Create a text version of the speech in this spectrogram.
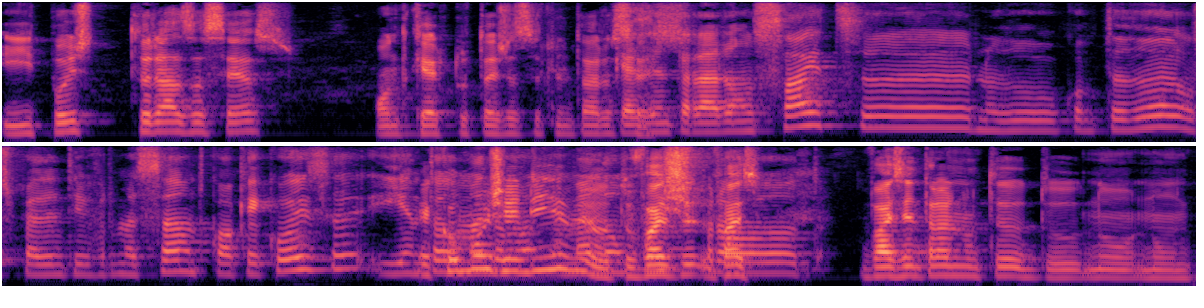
e depois terás acesso onde quer que tu estejas a tentar Queres acesso. entrar a um site eh, no computador, eles pedem-te informação de qualquer coisa e então como hoje em dia, meu, mandam tu um vais- vais- o- vais entrar num, num, num,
